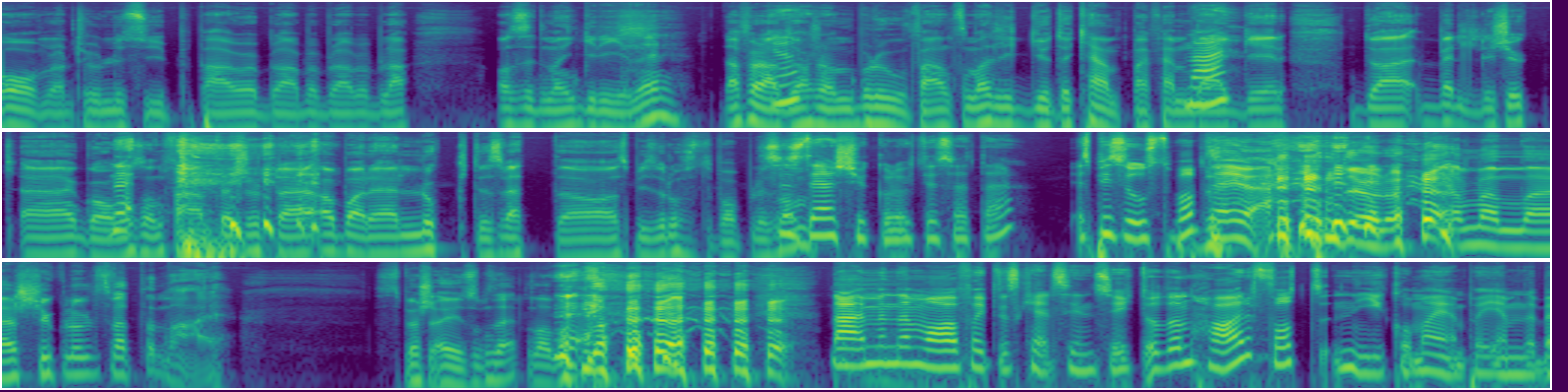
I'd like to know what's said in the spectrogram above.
overnaturlig superpower, bla, bla, bla, bla, bla. Og så sitter man og griner. Da føler jeg at Ja. du er sånn blodfan som har ligget ute og campa i fem Nei. dager. Du er veldig tjukk, uh, går Nei. med sånn fan-T-skjorte og bare lukter svette og spiser ostepop, liksom. Syns du jeg er tjukk og lukter svette? Jeg spiser ostepop, det gjør jeg. det gjør du. Men uh, tjukk og lukter svette? Nei. Spørs øyet som ser. Nei, men den var faktisk helt sinnssykt. Og den har fått 9,1 på IMDb,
